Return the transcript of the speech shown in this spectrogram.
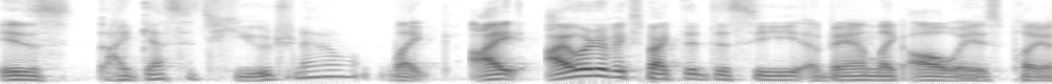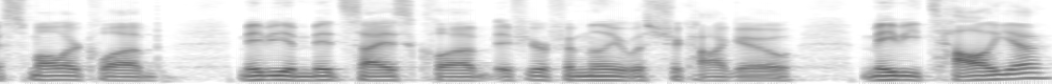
is, I guess, it's huge now. Like I, I would have expected to see a band like Alvvays play a smaller club, maybe a mid-sized club. If you're familiar with Chicago, maybe Thalia.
